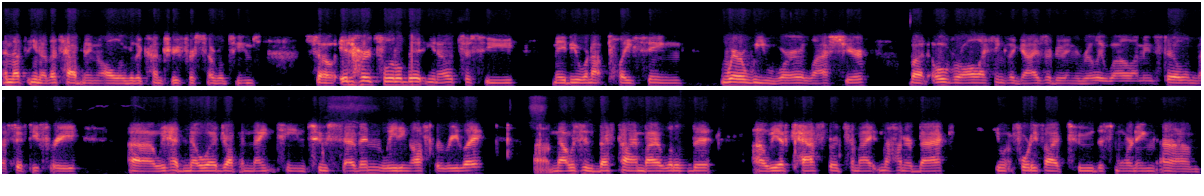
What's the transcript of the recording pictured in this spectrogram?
and that's you know that's happening all over the country for several teams. So it hurts a little bit, you know, to see maybe we're not placing where we were last year. But overall, I think the guys are doing really well. I mean, still in the 50 free, uh, we had Noah drop a 19.27 leading off the relay. Um, that was his best time by a little bit. Uh, we have Casper tonight in the 100 back. He went 45.2 this morning. Um,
